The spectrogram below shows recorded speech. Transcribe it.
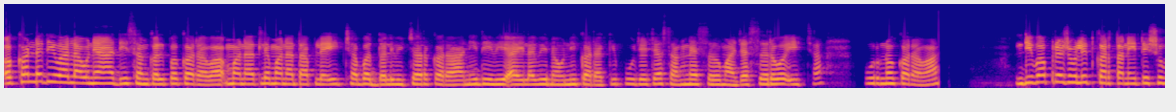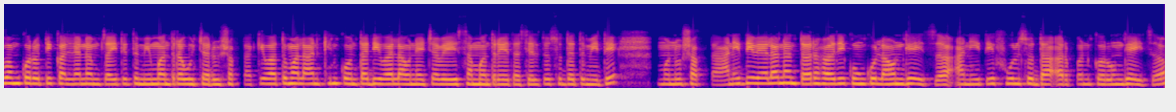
अखंड दिवा लावण्याआधी संकल्प करावा. मनातल्या मनात आपल्या इच्छाबद्दल विचार करा आणि देवी आईला विनवणी करा की पूजेच्या सांगण्यासह माझ्या सर्व इच्छा पूर्ण करावा. दिवा प्रज्वलित करताना इथे शुभम करोती कल्याणमचा इथे तुम्ही मंत्र उच्चारू शकता. किंवा तुम्हाला आणखीन कोणता दिवा लावण्याच्या वेळेचा मंत्र येत असेल तो सुद्धा तुम्ही इथे म्हणू शकता. आणि दिव्याला नंतर हळदी कुंकू लावून घ्यायचं आणि इथे फूलसुद्धा अर्पण करून घ्यायचं.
